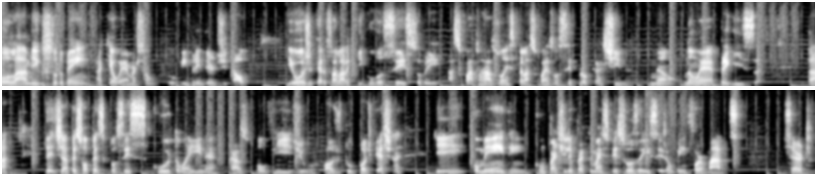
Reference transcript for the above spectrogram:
Olá, amigos, tudo bem? Aqui é o Emerson, do Empreender Digital, e hoje quero falar aqui com vocês sobre as quatro razões pelas quais você procrastina. Não, não é preguiça, tá? Desde já, pessoal, peço que vocês curtam aí, né? Caso o vídeo, o áudio do podcast, né? E comentem, compartilhem para que mais pessoas aí sejam bem informadas, certo?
